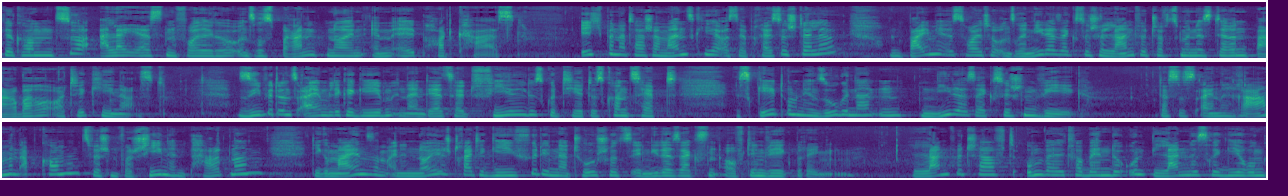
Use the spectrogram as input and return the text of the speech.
willkommen zur allerersten Folge unseres brandneuen ML Podcast. Ich bin Natascha Mansky aus der Pressestelle und bei mir ist heute unsere niedersächsische Landwirtschaftsministerin Barbara Otte-Kienast. Sie wird uns Einblicke geben in ein derzeit viel diskutiertes Konzept. Es geht um den sogenannten Niedersächsischen Weg. Das ist ein Rahmenabkommen zwischen verschiedenen Partnern, die gemeinsam eine neue Strategie für den Naturschutz in Niedersachsen auf den Weg bringen. Landwirtschaft, Umweltverbände und Landesregierung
